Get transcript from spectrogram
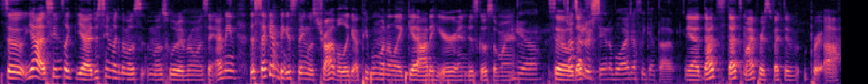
So yeah, it seems like yeah, it just seemed like the most most what everyone was saying. I mean, the second biggest thing was travel. Like uh, people want to like get out of here and just go somewhere. Yeah. So that's, that's, understandable. I definitely get that. Yeah, that's that's my perspective. Per, ah,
